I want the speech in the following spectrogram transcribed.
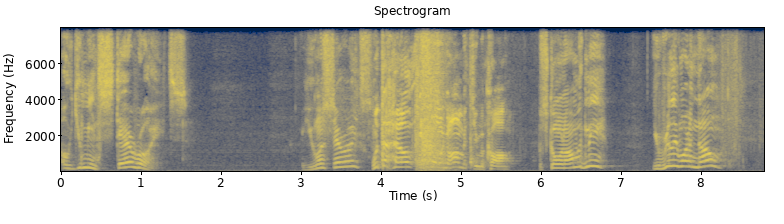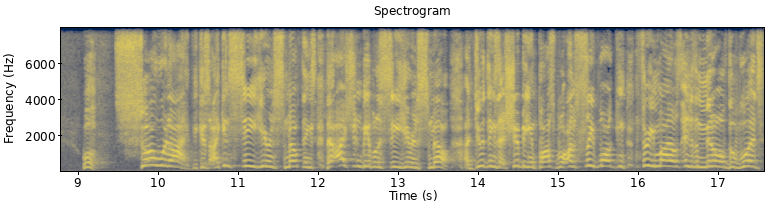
Oh, you mean steroids? Are you on steroids? What the hell is going on with you, McCall? What's going on with me? You really want to know? Well, so would I, because I can see, hear, and smell things that I shouldn't be able to see, hear, and smell. I do things that should be impossible. I'm sleepwalking three miles into the middle of the woods,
